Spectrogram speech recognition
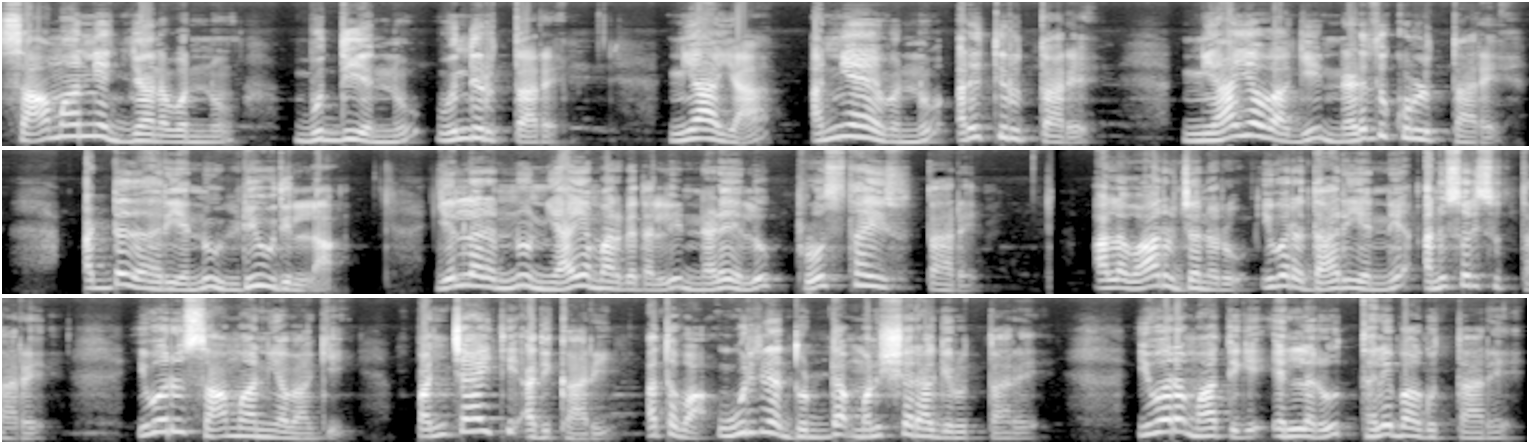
ಸಾಮಾನ್ಯ ಜ್ಞಾನವನ್ನು, ಬುದ್ಧಿಯನ್ನು ಹೊಂದಿರುತ್ತಾರೆ. ನ್ಯಾಯ ಅನ್ಯಾಯವನ್ನು ಅರಿತಿರುತ್ತಾರೆ. ನ್ಯಾಯವಾಗಿ ನಡೆದುಕೊಳ್ಳುತ್ತಾರೆ. ಅಡ್ಡದಾರಿಯನ್ನು ಹಿಡಿಯುವುದಿಲ್ಲ. ಎಲ್ಲರನ್ನೂ ನ್ಯಾಯ ಮಾರ್ಗದಲ್ಲಿ ನಡೆಯಲು ಪ್ರೋತ್ಸಾಹಿಸುತ್ತಾರೆ. ಹಲವಾರು ಜನರು ಇವರ ದಾರಿಯನ್ನೇ ಅನುಸರಿಸುತ್ತಾರೆ. ಇವರು ಸಾಮಾನ್ಯವಾಗಿ ಪಂಚಾಯಿತಿ ಅಧಿಕಾರಿ ಅಥವಾ ಊರಿನ ದೊಡ್ಡ ಮನುಷ್ಯರಾಗಿರುತ್ತಾರೆ. ಇವರ ಮಾತಿಗೆ ಎಲ್ಲರೂ ತಲೆಬಾಗುತ್ತಾರೆ.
